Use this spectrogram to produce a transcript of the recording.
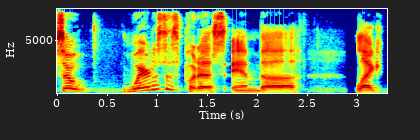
So where does this put us in the like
